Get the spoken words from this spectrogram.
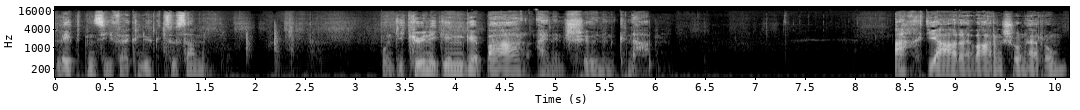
lebten sie vergnügt zusammen. Und die Königin gebar einen schönen Knaben. Acht Jahre waren schon herum,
